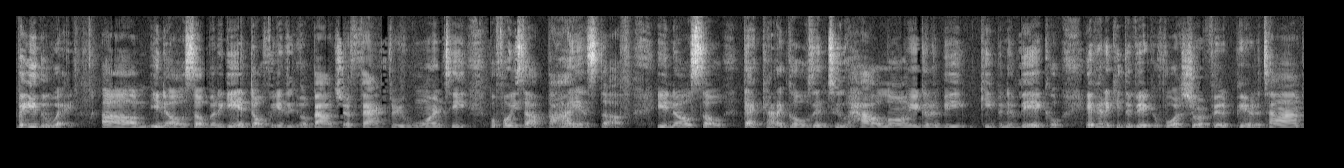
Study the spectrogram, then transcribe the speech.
but either way, um, you know, so, but again, don't forget about your factory warranty before you start buying stuff, you know, so that kind of goes into how long you're going to be keeping the vehicle. If you're going to keep the vehicle for a short period of time,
